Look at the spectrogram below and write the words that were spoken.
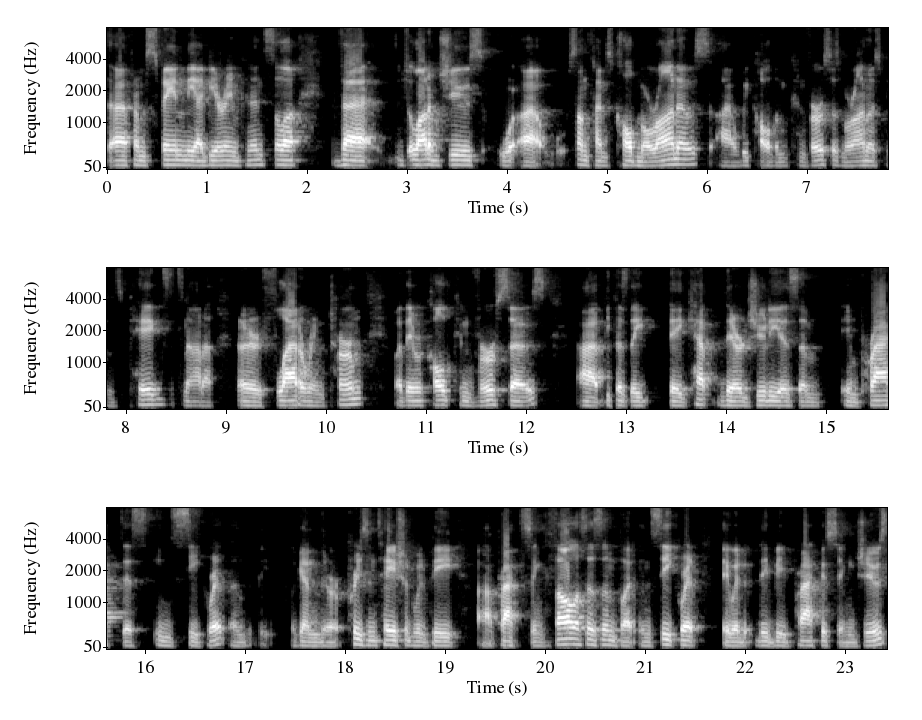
uh, from Spain and the Iberian Peninsula, that a lot of Jews were uh, sometimes called Marranos. Uh, we call them conversos. Marranos means pigs. It's not a, not a very flattering term, but they were called conversos uh, because they, they kept their Judaism in practice in secret. And the, again, their presentation would be uh, practicing Catholicism, but in secret, they would they'd be practicing Jews.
